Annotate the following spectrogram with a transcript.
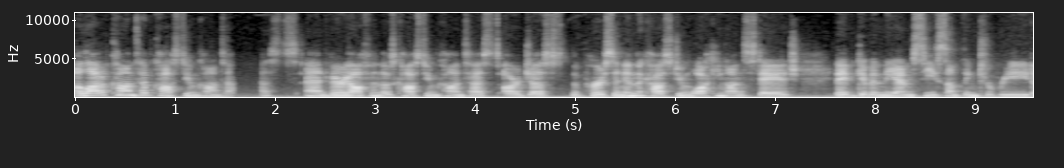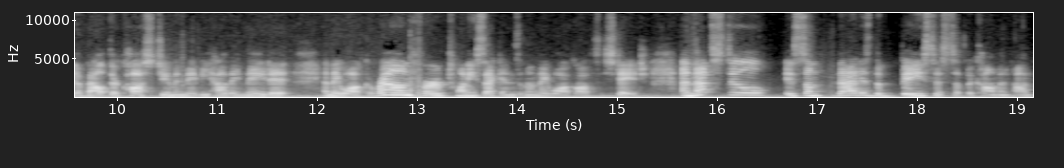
a lot of cons have costume contests, and very often those costume contests are just the person in the costume walking on stage. They've given the MC something to read about their costume and maybe how they made it, and they walk around for 20 seconds and then they walk off the stage. And that still is some that is the basis of the Comic Con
